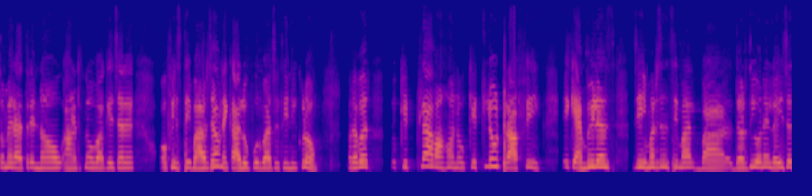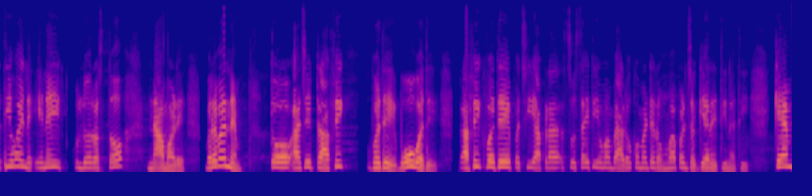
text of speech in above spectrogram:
તમે રાત્રે નવ, આઠ, નવ વાગે જ્યારે ઓફિસથી બહાર જાઓ ને કાલુપુર બાજુથી નીકળો, બરાબર? તો કેટલા વાહનો, કેટલું ટ્રાફિક? એક એમ્બ્યુલન્સ જે ઇમરજન્સીમાં બા, દર્દીઓને લઈ જતી હોય ને એને ખુલ્લો રસ્તો ના મળે, બરાબર ને? તો આજે ટ્રાફિક વધે, બહુ વધે. ટ્રાફિક વધે પછી આપણા સોસાયટીઓમાં બાળકો માટે રમવા પણ જગ્યા રહેતી નથી. કેમ?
